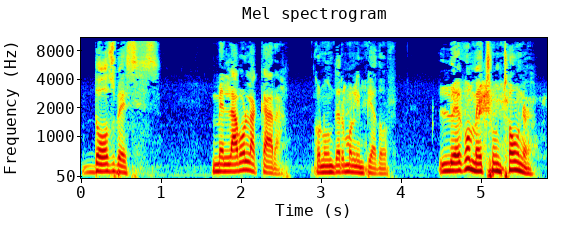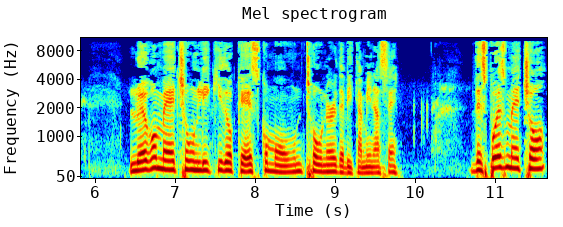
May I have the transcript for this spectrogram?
dos veces. Me lavo la cara con un dermolimpiador. Luego me echo un toner. Luego me echo un líquido que es como un toner de vitamina C. Después me echo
